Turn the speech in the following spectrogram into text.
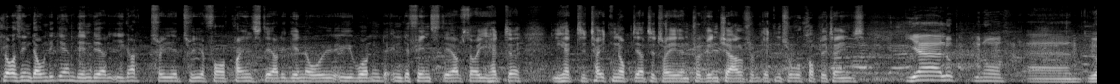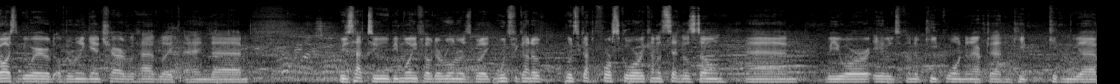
closing down the game, then there he got three three or four points there again. Now he wasn't in defence there, so he had to he had to tighten up there to try and prevent Charles from getting through a couple of times. Yeah, look, you know, um, we always be aware of the running game Charles will have, like, and. Um, we just had to be mindful of the runners. But like once we kind of once we got the first score, it kind of settled us down, and we were able to kind of keep going. And after that, and keep kicking uh,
